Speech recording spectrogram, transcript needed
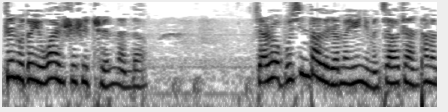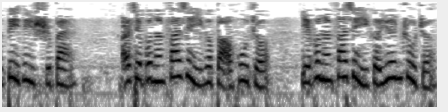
真主对于万事是全能的。假若不信道的人们与你们交战，他们必定失败，而且不能发现一个保护者，也不能发现一个援助者。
